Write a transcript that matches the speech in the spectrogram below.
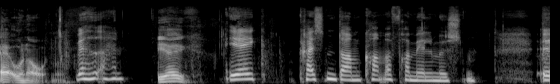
er underordnet. Hvad hedder han? Erik. Erik, kristendom kommer fra Mellemøsten. Øh,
